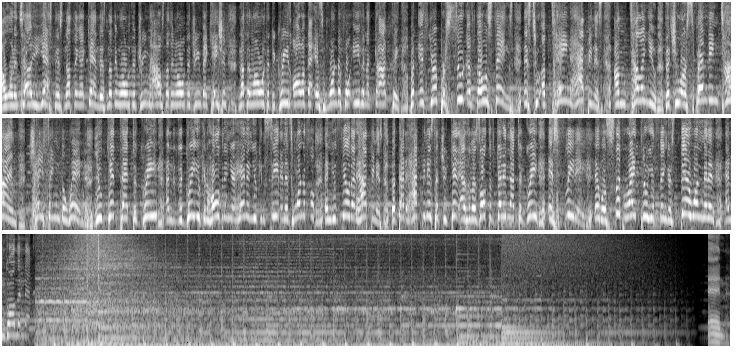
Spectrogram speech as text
I want to tell you, yes, there's nothing, again, there's nothing wrong with the dream house, nothing wrong with the dream vacation, nothing wrong with the degrees. All of that is wonderful, even a God thing. But if your pursuit of those things is to obtain happiness, I'm telling you that you are spending time chasing the wind. You get that degree, and the degree you can hold it in your hand and you can see it, and it's wonderful, and you feel that happiness. But that happiness that you get as a result of getting that degree is fleeting. It will slip right through your fingers there one minute and gone the next. And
